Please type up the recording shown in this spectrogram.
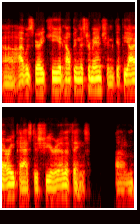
uh, I was very key in helping Mr. Manchin get the IRA passed this year and other things. Um,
